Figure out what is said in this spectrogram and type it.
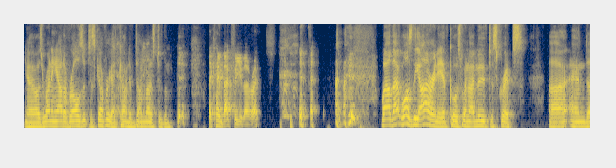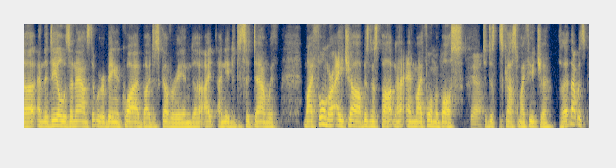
you know I was running out of roles at Discovery. I'd kind of done most of them. they came back for you though, right? well, that was the irony, of course, when I moved to Scripps. Uh, and uh, and the deal was announced that we were being acquired by Discovery, and uh, I, I needed to sit down with my former HR business partner and my former boss yeah. to discuss my future. So that was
